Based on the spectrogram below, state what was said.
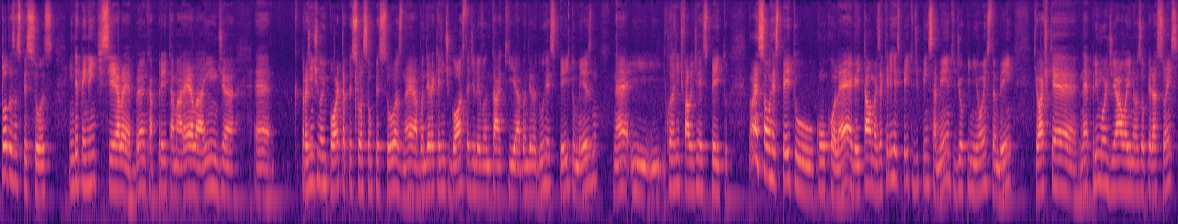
todas as pessoas, independente se ela é branca, preta, amarela, índia, é, para a gente não importa, pessoas são pessoas, né? A bandeira que a gente gosta de levantar aqui é a bandeira do respeito mesmo, né? E, e, e quando a gente fala de respeito, não é só o respeito com o colega e tal, mas aquele respeito de pensamento, de opiniões também, que eu acho que é né, primordial aí nas operações.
